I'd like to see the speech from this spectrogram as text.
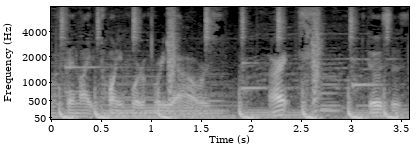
within like 24 to 48 hours. All right, doses.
